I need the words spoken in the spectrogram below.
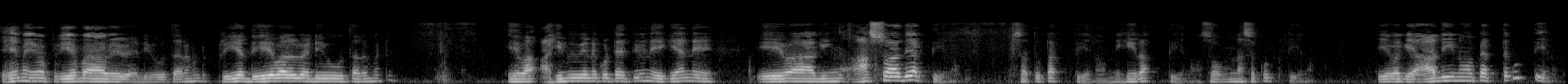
එහෙම ඒ ප්‍රියභාවය වැඩි වූ තරමට ප්‍රිය දේවල් වැඩි වූ තරමට ඒවා අහිමි වෙනකොට ඇතිවෙන ඒ කියන්නේ ඒවාගින් ආස්වාදයක් තියෙනවා. සතුටක් තියෙනවා මිහිරක් තියෙනවා සොම්නසකුත් තියෙනවා. ඒ වගේ ආදීනෝ පැත්තකුත් තියෙනවා.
